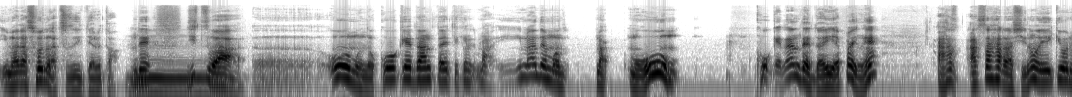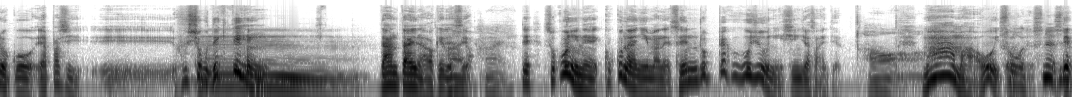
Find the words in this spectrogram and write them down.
いまだそういうのが続いてると。で実はオウムの後継団体的に、まあ、今でも、まあ、もうオウム後継団体とはやっぱりね朝原氏の影響力をやっぱし、えー、払拭できてへん団体なわけですよ。はいはい、でそこにね国内に今ね1650人信者さんいてる、はあ、まあまあ多いと。そうですねで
